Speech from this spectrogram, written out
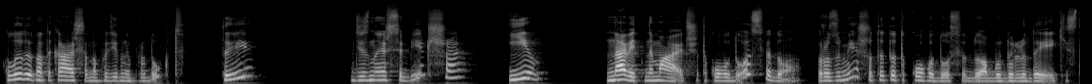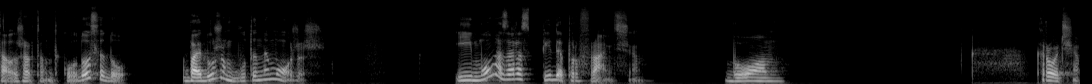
коли ти натикаєшся на подібний продукт, ти дізнаєшся більше і, навіть не маючи такого досвіду, розумієш, що ти до такого досвіду або до людей, які стали жертвами такого досвіду, байдужим бути не можеш. І мова зараз піде про Францію. Бо, коротше,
